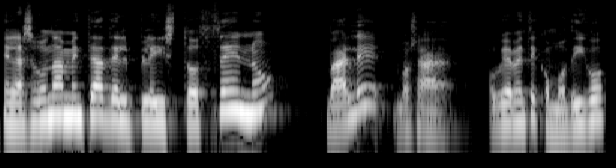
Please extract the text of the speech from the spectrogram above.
En la segunda mitad del Pleistoceno, ¿vale? O sea, obviamente, como digo,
